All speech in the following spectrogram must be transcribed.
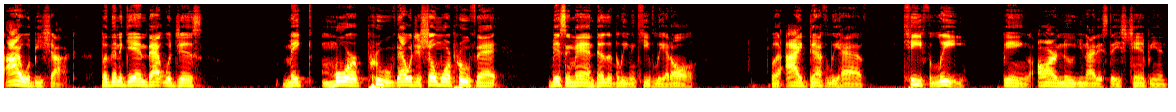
I will be shocked. But then again, that would just make more proof. That would just show more proof that Vince McMahon doesn't believe in Keith Lee at all. But I definitely have Keith Lee being our new United States champion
